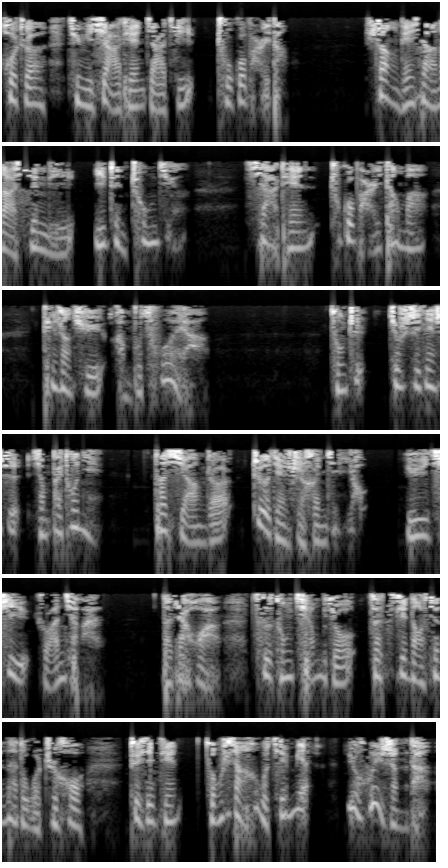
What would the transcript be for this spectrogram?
或者请你夏天假期出国玩一趟。上田夏娜心里一阵憧憬。夏天出国玩一趟吗？听上去很不错呀。总之就是这件事，想拜托你。他想着这件事很紧要，语气软起来。那家伙自从前不久再次见到现在的我之后，这些天总是想和我见面、约会什么的。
